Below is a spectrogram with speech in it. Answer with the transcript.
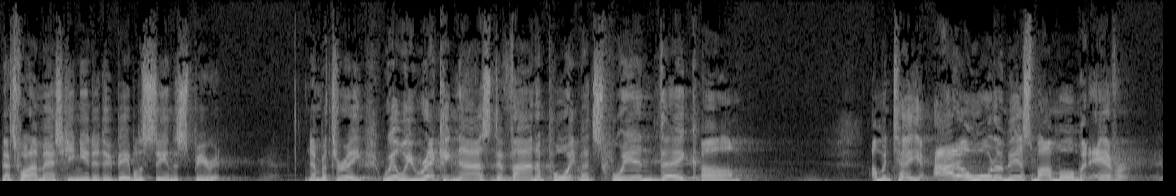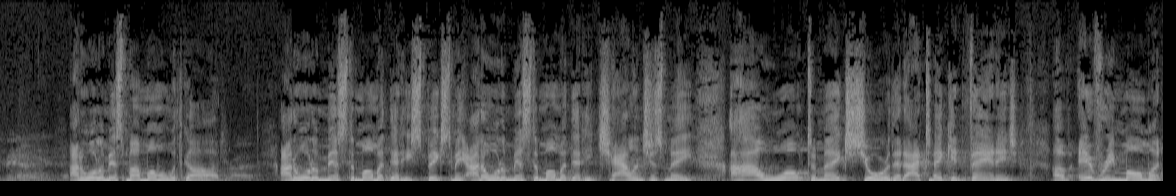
That's what I'm asking you to do, be able to see in the Spirit. Number three, will we recognize divine appointments when they come? I'm going to tell you, I don't want to miss my moment ever. I don't want to miss my moment with God. I don't want to miss the moment that He speaks to me. I don't want to miss the moment that He challenges me. I want to make sure that I take advantage of every moment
